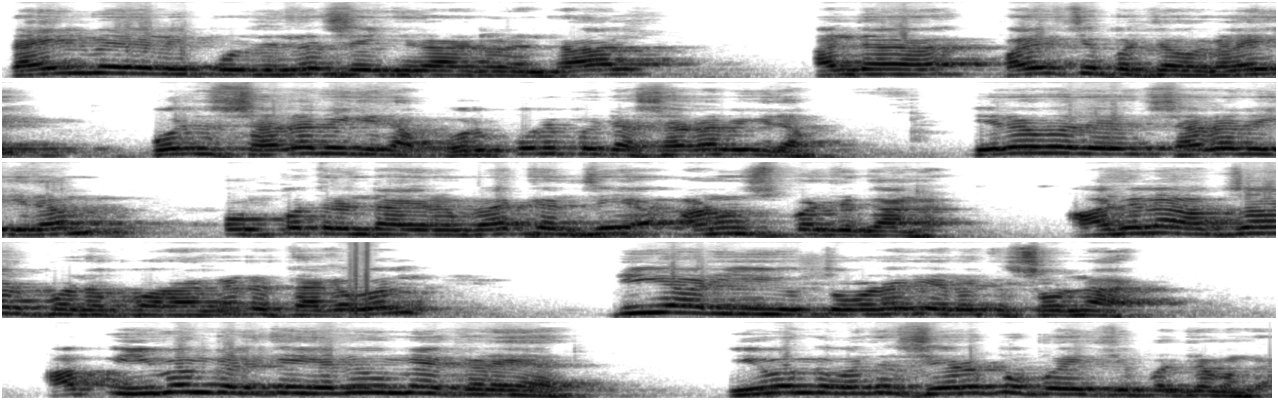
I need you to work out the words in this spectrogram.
ரயில்வேகள் இப்பொழுது என்ன செய்கிறார்கள் என்றால் அந்த பயிற்சி பெற்றவர்களை ஒரு சதவிகிதம் ஒரு குறிப்பிட்ட சதவிகிதம். இருபது சதவிகிதம் முப்பத்தி ரெண்டாயிரம் வேக்கன்சி அனௌன்ஸ் பண்ணியிருக்காங்க அதில் அப்சர்வ் பண்ண போகிறாங்கன்ற தகவல் டிஆர்இ தோழர் எனக்கு சொன்னார். அப் இவங்களுக்கு எதுவுமே கிடையாது. இவங்க வந்து சிறப்பு பயிற்சி பெற்றவங்க.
